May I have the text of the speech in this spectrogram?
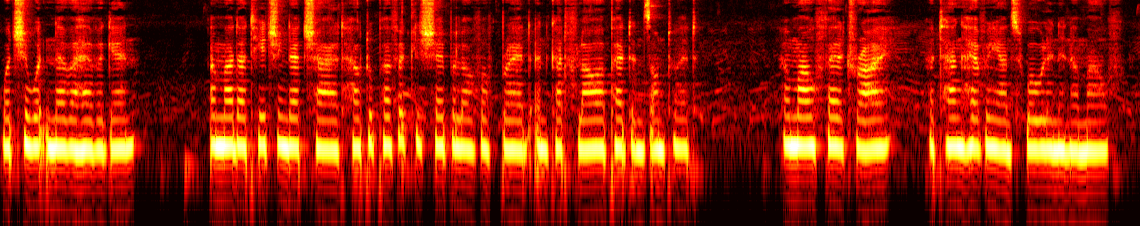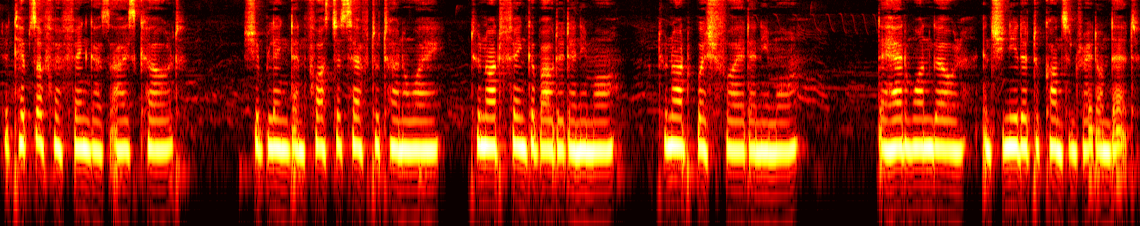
what she would never have again. A mother teaching their child how to perfectly shape a loaf of bread and cut flower patterns onto it. Her mouth felt dry, her tongue heavy and swollen in her mouth, the tips of her fingers ice cold. She blinked and forced herself to turn away, to not think about it anymore, to not wish for it anymore. They had one goal, and she needed to concentrate on that.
